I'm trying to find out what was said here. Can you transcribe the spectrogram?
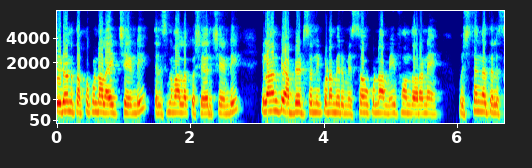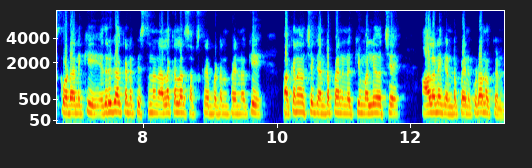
వీడియోను తప్పకుండా లైక్ చేయండి తెలిసిన వాళ్ళకు షేర్ చేయండి. ఇలాంటి అప్డేట్స్ అన్ని కూడా మీరు మిస్ అవ్వకుండా మీ ఫోన్ ద్వారానే ఉచితంగా తెలుసుకోవడానికి ఎదురుగా కనిపిస్తున్న నల్ల కలర్ సబ్స్క్రైబ్ బటన్ పైన నొక్కి పక్కనే వచ్చే గంట పైన నొక్కి మళ్ళీ వచ్చే ఆలనే గంట పైన కూడా నొక్కండి.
